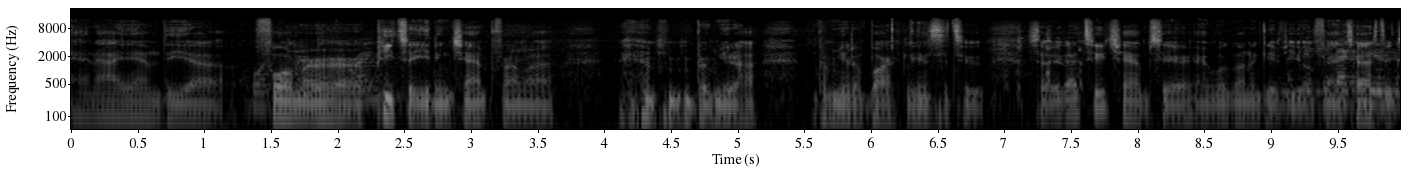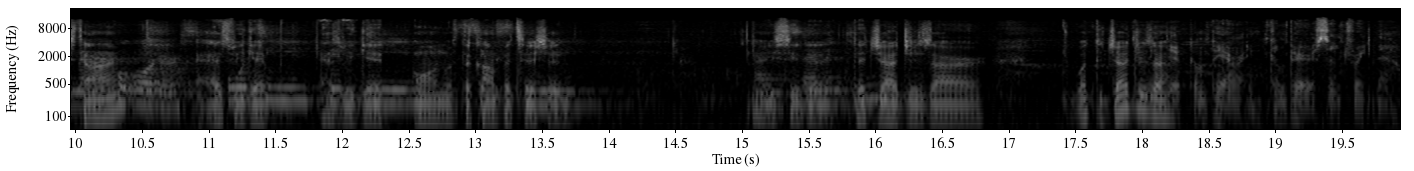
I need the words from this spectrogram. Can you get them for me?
And I am the uh, Quarter the former uh, right. pizza eating champ from uh, Bermuda Bermuda Berkeley Institute. So we got two champs here, and we're going to give you a get back in your fantastic time numerical orders. as we get 14, as we get on with the competition. Now you and see the the judges are what the judges are. They're comparing, comparisons right now.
